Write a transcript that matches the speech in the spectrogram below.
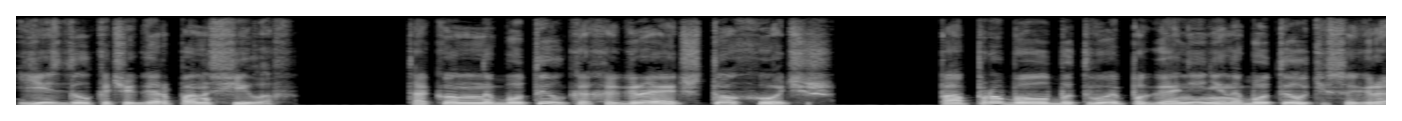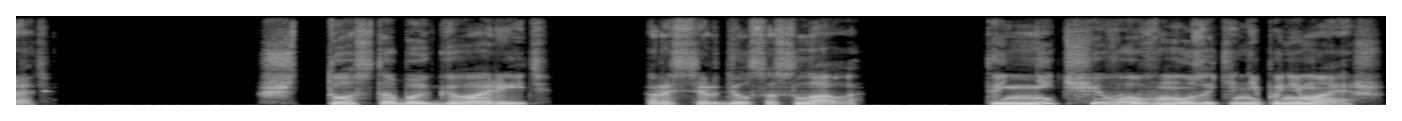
ездил кочегар Панфилов. Так он на бутылках играет что хочешь. Попробовал бы твой Паганини на бутылке сыграть». «Что с тобой говорить?» — рассердился Слава. «Ты ничего в музыке не понимаешь».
